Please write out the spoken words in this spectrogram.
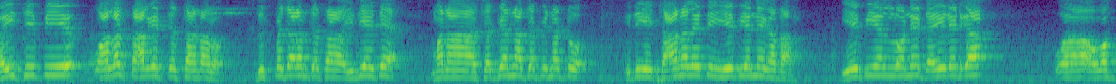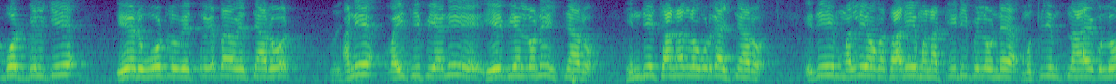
వైసీపీ వాళ్ళకి టార్గెట్ చేస్తున్నారు దుష్ప్రచారం చేస్తున్నారు ఇది అయితే మన షఫియన్న చెప్పినట్టు ఇది ఛానల్ అయితే ఏబిఎన్ఏ కదా. ఏబిఎన్లోనే డైరెక్ట్గా వక్ బోర్డ్ బిల్కి ఏడు ఓట్లు వ్యతిరేకత వేసినారు అని వైసీపీ అని ఏబిఎన్లోనే ఇచ్చినారు. హిందీ ఛానల్లో కూడా ఇచ్చినారు. ఇది మళ్ళీ ఒకసారి మన టీడీపీలో ఉండే ముస్లిం నాయకులు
